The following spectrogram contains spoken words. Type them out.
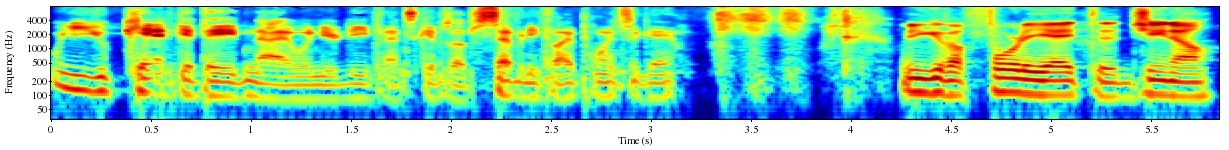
You can't get to eight and nine when your defense gives up 75 points a game. When you give up 48 to Gino.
